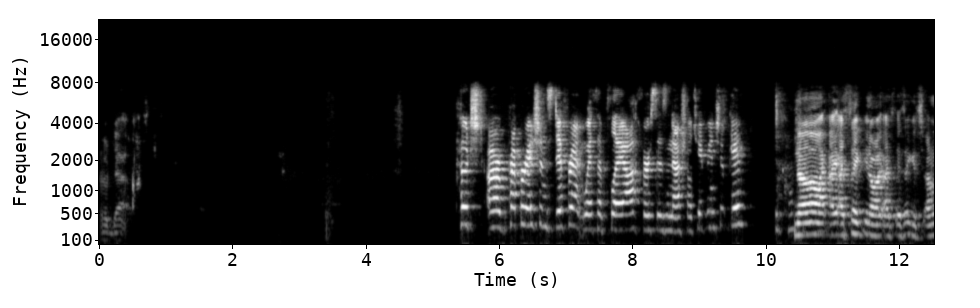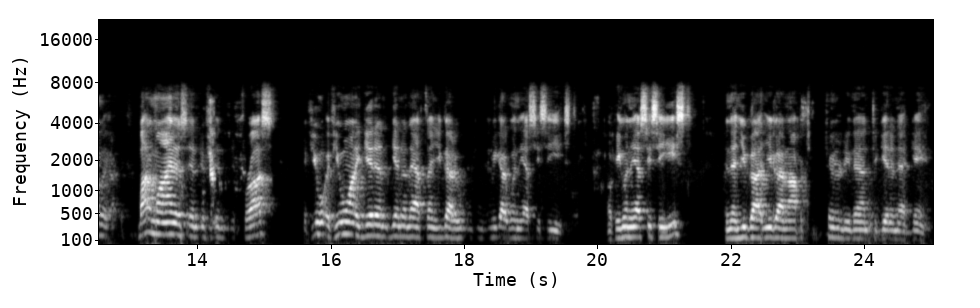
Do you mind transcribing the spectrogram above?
No doubt. Coach, are preparations different with a playoff versus a national championship game? No, I, I think you know. I, I think it's. I don't think. Bottom line is, in, if, in, for us, if you if you want to get in get into that thing, you got to we got to win the SEC East. Okay, you win the SEC East, and then you got you got an opportunity then to get in that game,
